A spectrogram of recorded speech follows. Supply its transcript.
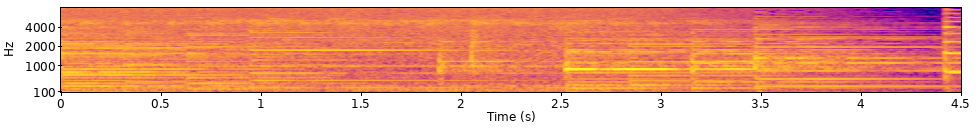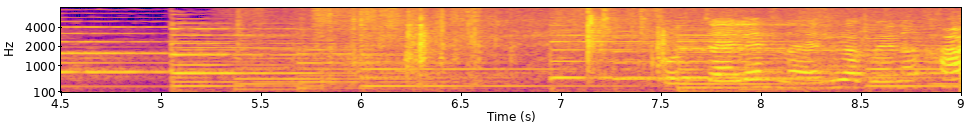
สนใจ เล่มไหนเลือกเลยนะคะ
